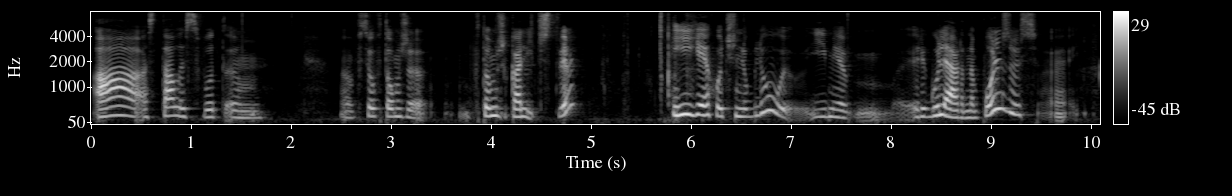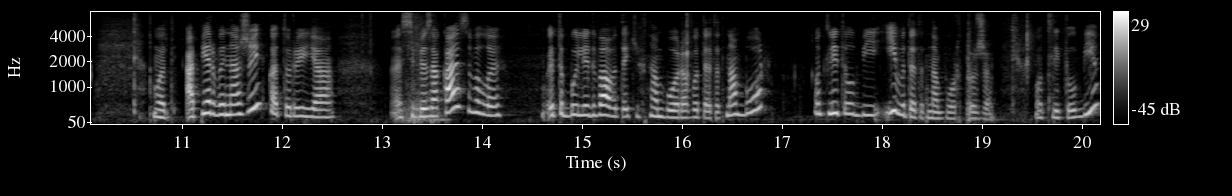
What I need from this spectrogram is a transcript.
а осталось вот эм, все в том же в том же количестве. И я их очень люблю, ими регулярно пользуюсь. Вот. А первые ножи, которые я э, себе заказывала, это были два вот таких набора. Вот этот набор от Little B и вот этот набор тоже от Little B.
